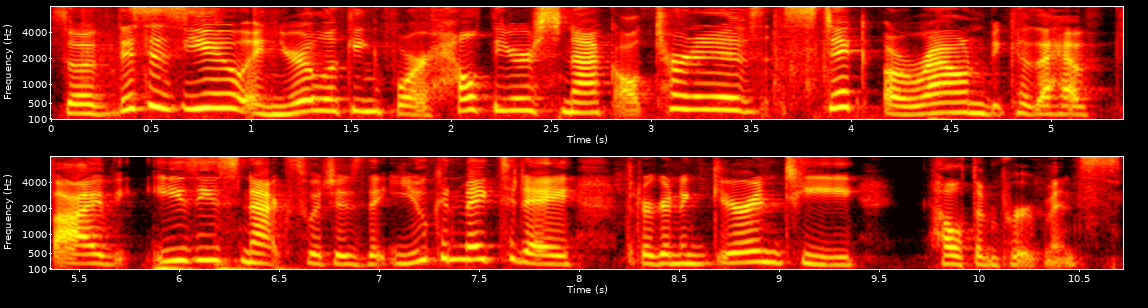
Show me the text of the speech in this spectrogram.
So, if this is you and you're looking for healthier snack alternatives, stick around because I have five easy snack switches that you can make today that are going to guarantee health improvements.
